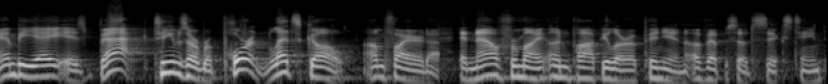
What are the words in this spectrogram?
NBA is back. Teams are reporting. Let's go. I'm fired up. And now for my unpopular opinion of episode 16.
